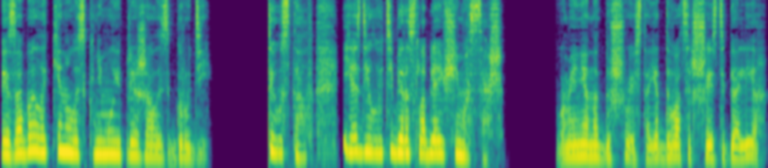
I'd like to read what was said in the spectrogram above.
Изабелла кинулась к нему и прижалась к груди. «Ты устал. Я сделаю тебе расслабляющий массаж». У меня над душой стоят 26 галер,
